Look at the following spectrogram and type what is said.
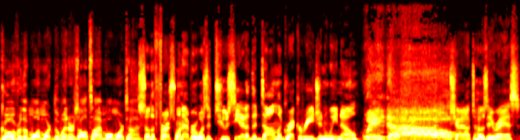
go over them one more. The winners all time one more time. So the first one ever was a two seed out of the Don LaGreca region. We know. We know. Shout out to Jose Reyes.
